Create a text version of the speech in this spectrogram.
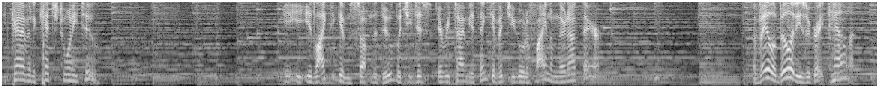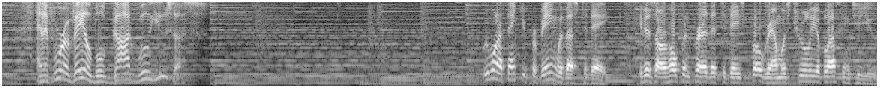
You're kind of in a catch 22. You'd like to give them something to do, but you just, every time you think of it, you go to find them, they're not there. Availability is a great talent. And if we're available, God will use us. We want to thank you for being with us today. It is our hope and prayer that today's program was truly a blessing to you.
